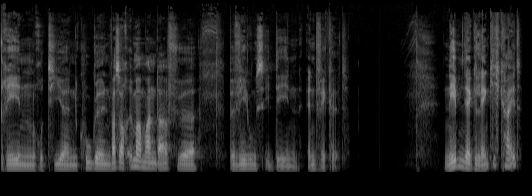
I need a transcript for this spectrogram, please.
drehen, rotieren, kugeln, was auch immer man da für Bewegungsideen entwickelt. Neben der Gelenkigkeit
